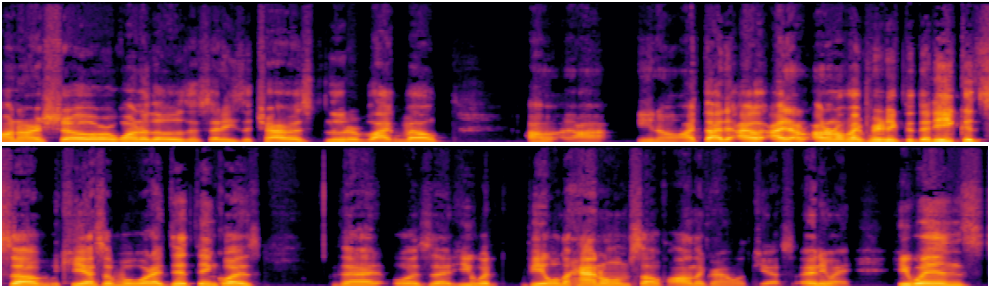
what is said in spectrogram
on our show or one of those. I said he's a Travis Lutter black belt. Uh, uh, you know, I thought I, I don't I don't know if I predicted that he could sub Chiesa, but what I did think was that was that he would be able to handle himself on the ground with Chiesa. Anyway, he wins.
